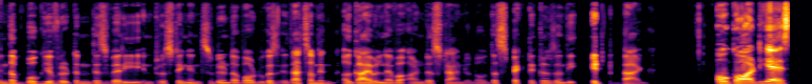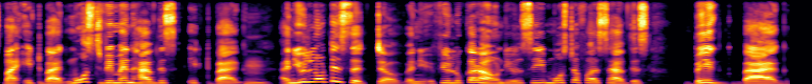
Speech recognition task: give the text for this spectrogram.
in the book, you've written this very interesting incident about because that's something a guy will never understand. You know, the spectacles and the it bag. Oh God, yes, my it bag. Most women have this it bag, and you'll notice it uh, when you, if you look around. You'll see most of us have this big bag.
